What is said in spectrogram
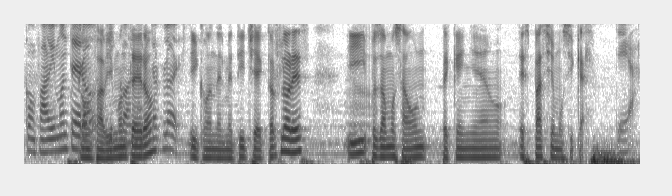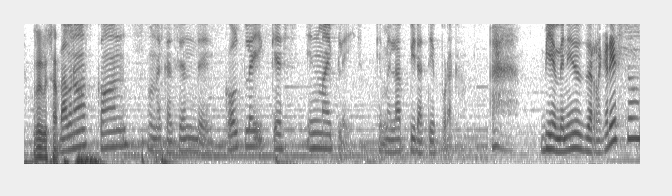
Con Fabi Montero. Con Fabi Montero. Con Héctor Flores. Y con el metiche Héctor Flores. Y pues vamos a un pequeño espacio musical. Yeah. Regresamos. Vámonos con una canción de Coldplay que es In My Place, que me la pirateé por acá. Bienvenidos de regreso,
